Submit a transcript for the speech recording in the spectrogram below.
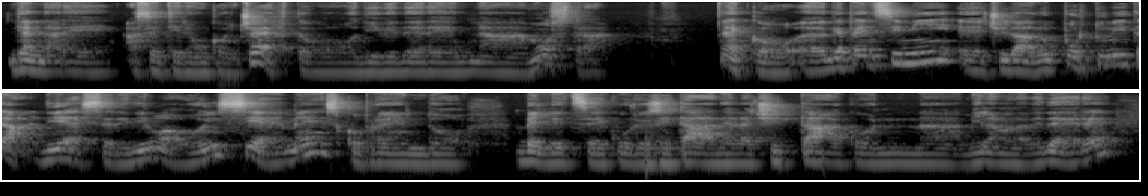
di andare a sentire un concerto o di vedere una mostra. Ecco, eh, Gapensi Mi eh, ci dà l'opportunità di essere di nuovo insieme, scoprendo bellezze e curiosità della città con uh, Milano da vedere,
